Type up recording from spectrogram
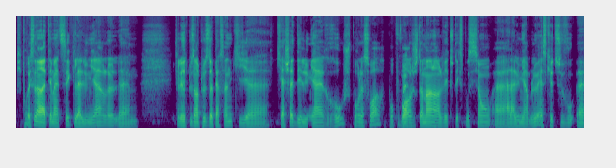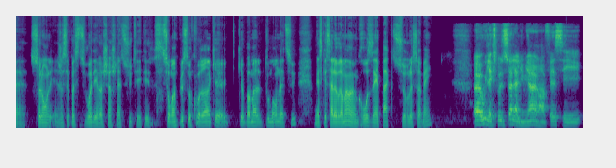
Puis pour rester dans la thématique, la lumière, là, le, il y a de plus en plus de personnes qui, euh, qui, achètent des lumières rouges pour le soir pour pouvoir justement enlever toute exposition euh, à la lumière bleue. Est-ce que tu vois, euh, selon les, je ne sais pas si tu vois des recherches là-dessus, tu es, sûrement plus au courant que, que pas mal tout le monde là-dessus, mais est-ce que ça a vraiment un gros impact sur le sommeil? oui, l'exposition à la lumière, en fait, c'est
